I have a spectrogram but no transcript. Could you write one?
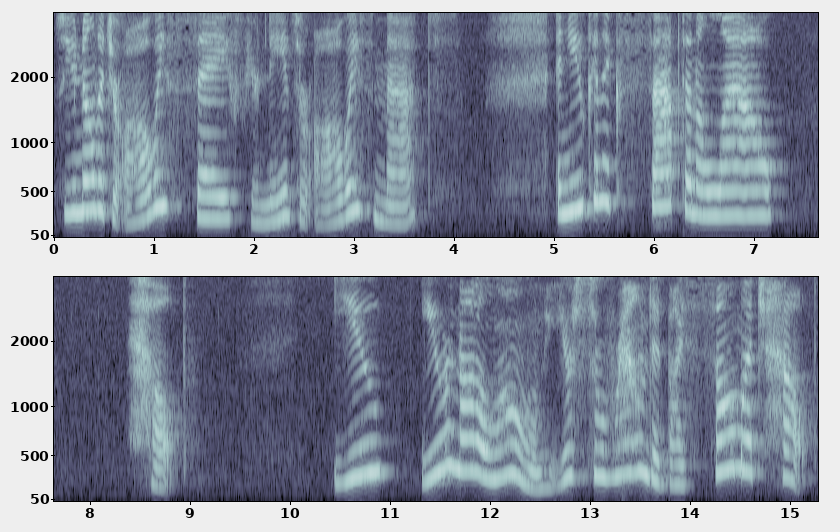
So you know that you're always safe, your needs are always met, and you can accept and allow help. You you're not alone. You're surrounded by so much help.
